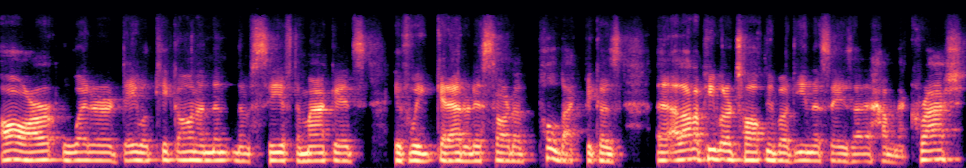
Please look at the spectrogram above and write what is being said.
or whether they will kick on and then see if the markets, if we get out of this sort of pullback, because uh, a lot of people are talking about the indices having a crash.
